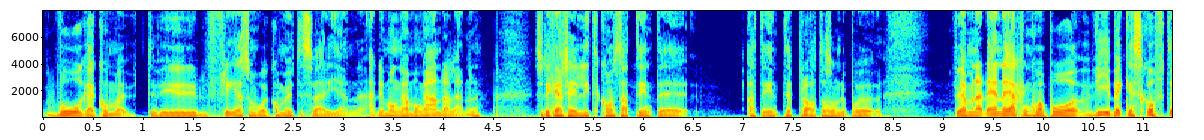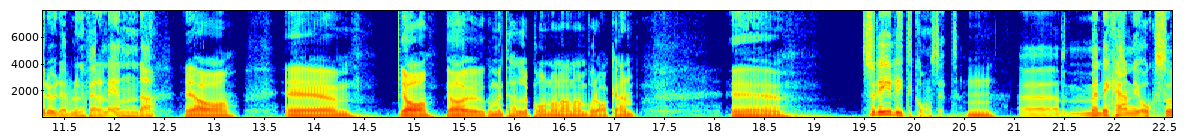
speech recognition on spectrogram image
våga komma ut. Det är fler som vågar komma ut i Sverige än i många, många andra länder. Så det kanske är lite konstigt att det inte att det inte pratas om det på... För jag menar, det enda jag kan komma på, Vibeke Skofterud är väl ungefär den enda... Ja, eh, ja, jag kommer inte heller på någon annan på rak arm. Eh. Så det är ju lite konstigt. Mm. Eh, men det kan ju också...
